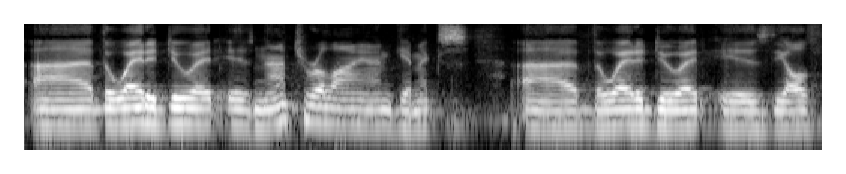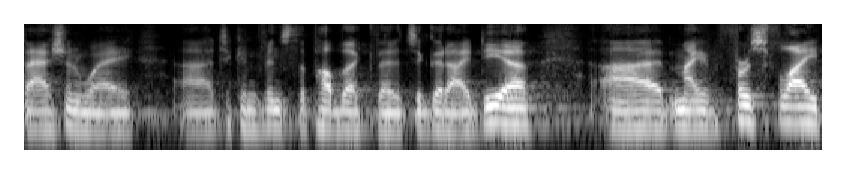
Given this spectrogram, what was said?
Uh, the way to do it is not to rely on gimmicks. Uh, the way to do it is the old fashioned way uh, to convince the public that it's a good idea. Uh, my first flight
